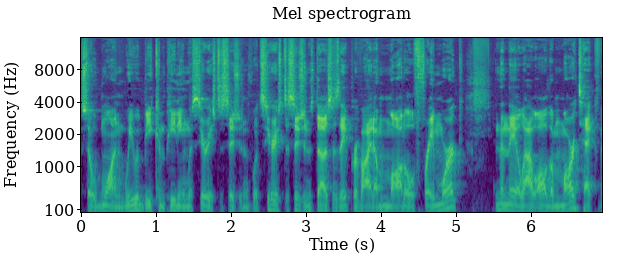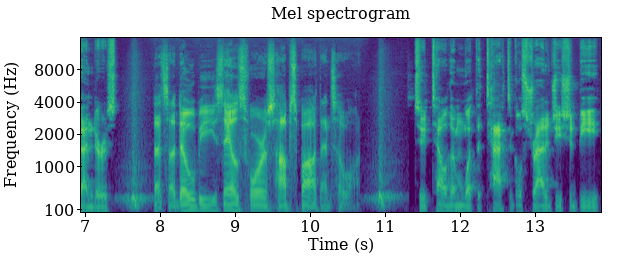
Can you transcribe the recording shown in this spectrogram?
So, one, we would be competing with SiriusDecisions. What SiriusDecisions does is they provide a model framework and then they allow all the MarTech vendors that's Adobe, Salesforce, HubSpot, and so on to tell them what the tactical strategy should be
